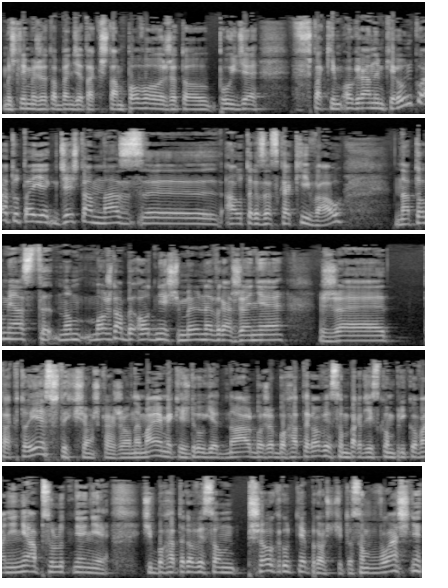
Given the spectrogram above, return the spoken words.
myślimy, że to będzie tak sztampowo, że to pójdzie w takim ogranym kierunku, a tutaj gdzieś tam nas y, autor zaskakiwał. Natomiast no, można by odnieść mylne wrażenie, że tak to jest w tych książkach, że one mają jakieś drugie dno, albo że bohaterowie są bardziej skomplikowani. Nie, absolutnie nie. Ci bohaterowie są przeokrutnie prości. To są właśnie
